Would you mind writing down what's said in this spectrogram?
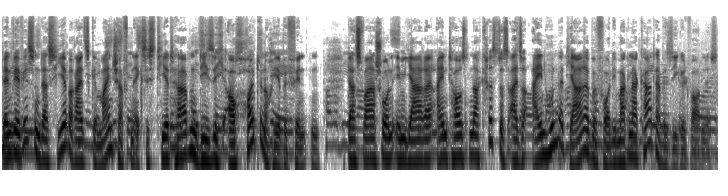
Denn wir wissen, dass hier bereits Gemeinschaften existiert haben, die sich auch heute noch hier befinden. Das war schon im Jahre 1000 nach Christus, also 100 Jahre bevor die Magna Carta besiegelt worden ist.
